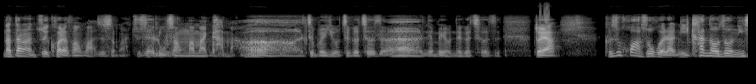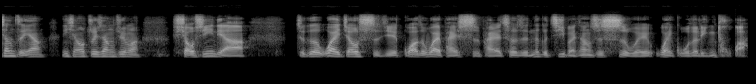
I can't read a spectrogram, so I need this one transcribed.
那当然最快的方法是什么？就在路上慢慢看嘛。啊，这边有这个车子啊，那边有那个车子。对啊。可是话说回来，你看到之后你想怎样？你想要追上去吗？小心一点啊！这个外交使节挂着外牌使牌的车子，那个基本上是视为外国的领土啊！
